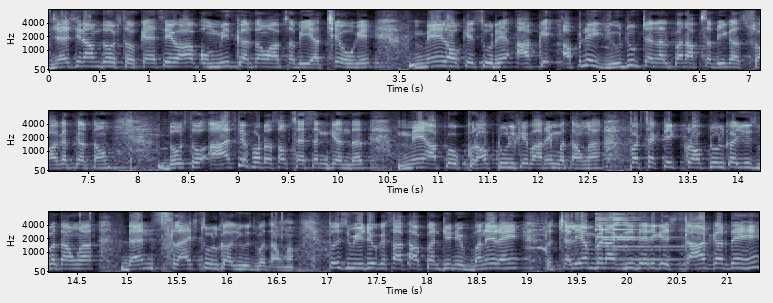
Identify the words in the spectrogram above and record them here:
जय श्री राम दोस्तों, कैसे हो आप? उम्मीद करता हूँ आप सभी अच्छे होंगे। मैं लोकेश सूर्य, आपके अपने YouTube चैनल पर आप सभी का स्वागत करता हूँ। दोस्तों, आज के फोटोशॉप सेशन के अंदर मैं आपको क्रॉप टूल के बारे में बताऊँगा परसेक्टिव क्रॉप टूल का यूज़ बताऊँगा देन स्लैश टूल का यूज़ बताऊँगा। तो इस वीडियो के साथ आप कंटिन्यू बने रहें। तो चलिए हम बिना किसी देरी के स्टार्ट करते हैं।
